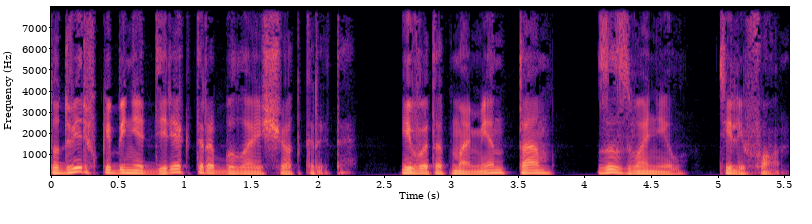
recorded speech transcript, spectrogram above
то дверь в кабинет директора была еще открыта. И в этот момент там зазвонил телефон.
